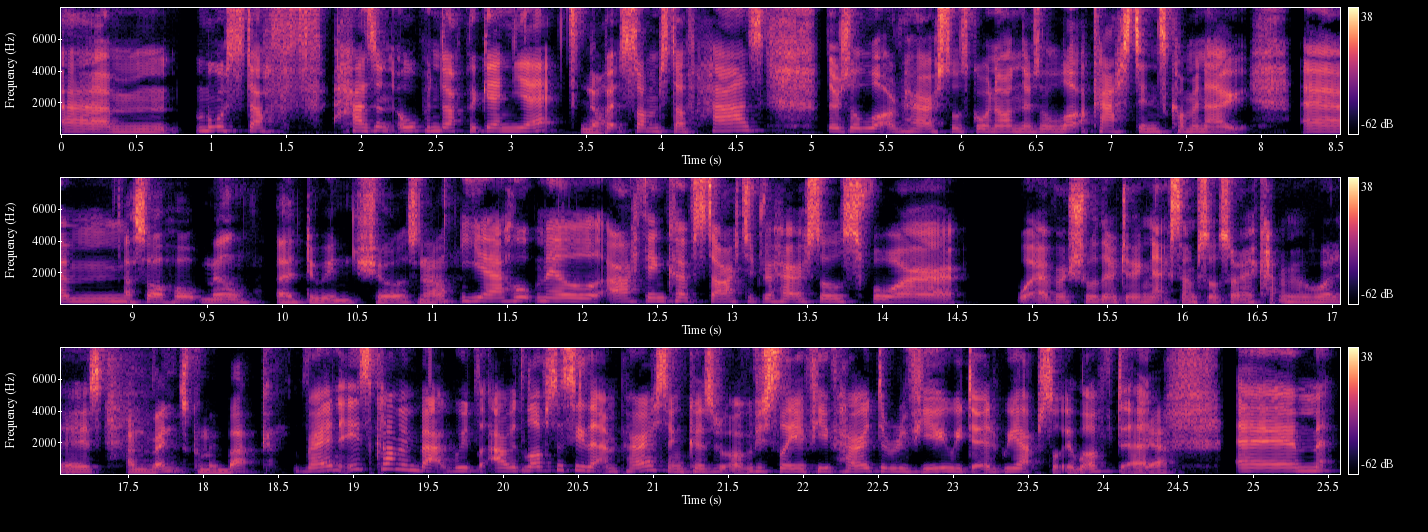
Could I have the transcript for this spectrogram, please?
Um, most stuff hasn't opened up again yet, No. but some stuff has. There's a lot of rehearsals going on. There's a lot of castings coming out. Um, I saw Hope Mill uh, doing shows now. yeah, Hope Mill. I think I've started rehearsals for whatever show they're doing next. I'm so sorry, I can't remember what it is. And Rent's coming back. Rent is coming back. We'd, I would love to see that in person because obviously, if you've heard the review we did, we absolutely loved it. Yeah. Um,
